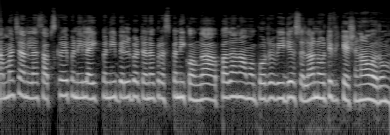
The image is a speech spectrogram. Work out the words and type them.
நம்ம சேனலை சப்ஸ்கிரைப் பண்ணி லைக் பண்ணி பெல் பட்டனை ப்ரெஸ் பண்ணிக்கோங்க. அப்போ தான் நாம் போடுற வீடியோஸ் எல்லாம் நோட்டிஃபிகேஷனாக வரும்.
